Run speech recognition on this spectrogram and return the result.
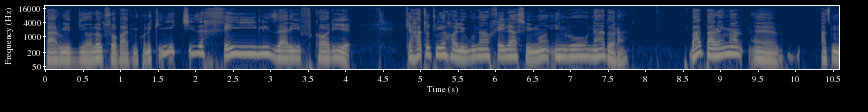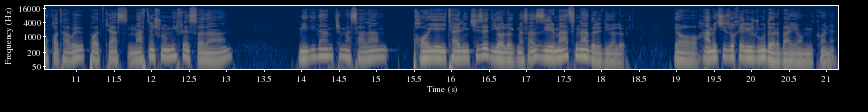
بر روی دیالوگ صحبت می‌کنه که یک چیز خیلی ظریف کاریه که حتی توی هالیوود هم خیلی از فیلم ها این رو ندارن. بعد برای من از مخاطبای پادکست متنشون رو میفرستادن می‌دیدم که مثلا پایه‌ای ترین چیز دیالوگ مثلا زیر متن نداره دیالوگ یا همه چیز رو خیلی رو داره بیان می‌کنه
